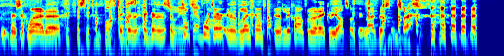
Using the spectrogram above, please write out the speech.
ik ben zeg maar de, Is dit een Ik podcast? ben, Ja. ik ben een, Sorry, een ik ken topsporter in het, lichaam, in het lichaam van een recreant. Zo kun je mij het beste omschrijven.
